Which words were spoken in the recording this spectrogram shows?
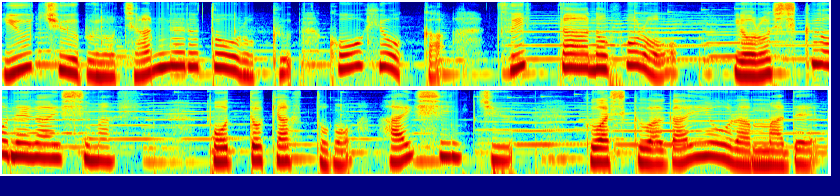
YouTube のチャンネル登録、高評価、Twitter のフォロー、よろしくお願いします。ポッドキャストも配信中。詳しくは概要欄まで。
